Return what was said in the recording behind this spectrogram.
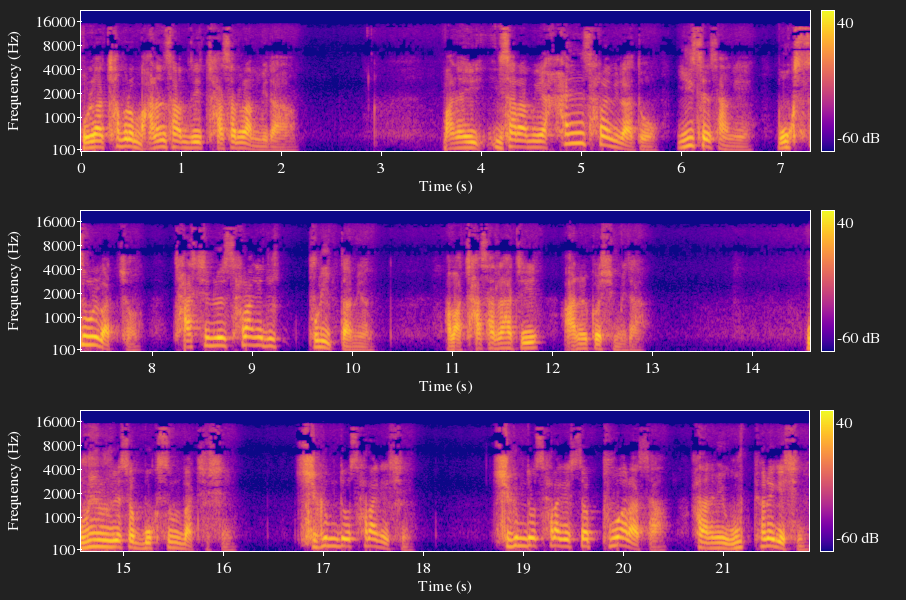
오늘날 참으로 많은 사람들이 자살을 합니다. 만약에 이 사람이 한 사람이라도 이 세상에 목숨을 바쳐 자신을 사랑해 줄 분이 있다면 아마 자살을 하지 않을 것입니다. 우리를 위해서 목숨을 바치신 지금도 살아계신 지금도 살아계셔 부활하사 하나님의 우편에 계신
